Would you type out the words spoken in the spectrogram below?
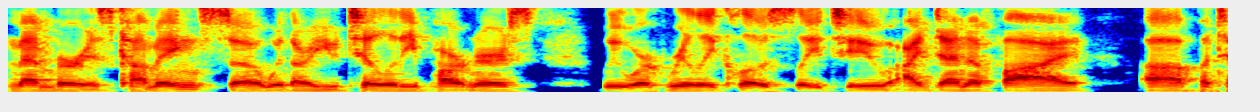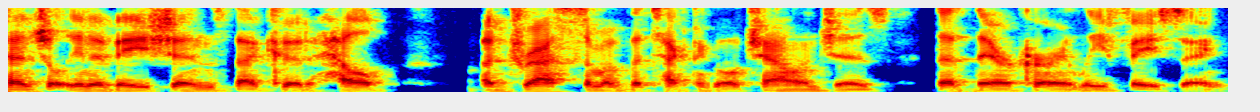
member is coming. So with our utility partners, we work really closely to identify uh, potential innovations that could help address some of the technical challenges that they're currently facing.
